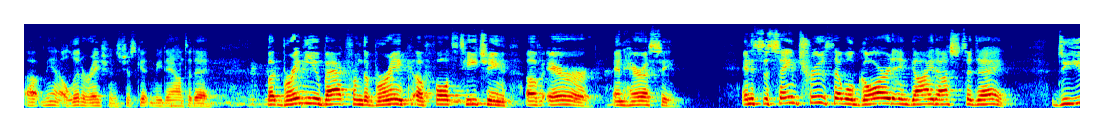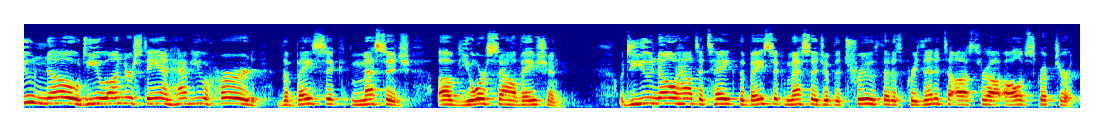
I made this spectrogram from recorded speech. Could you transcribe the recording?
Uh, man, alliteration is just getting me down today. But bring you back from the brink of false teaching, of error and heresy. And it's the same truth that will guard and guide us today. Do you know, do you understand, have you heard the basic message of your salvation? Do you know how to take the basic message of the truth that is presented to us throughout all of scripture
